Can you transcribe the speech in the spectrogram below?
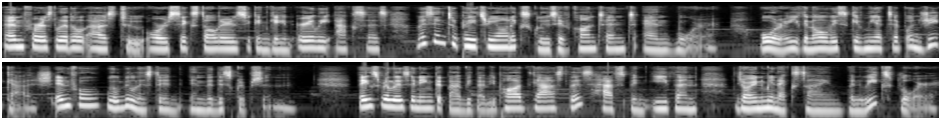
and for as little as 2 or $6 you can gain early access, listen to Patreon exclusive content, and more. Or you can always give me a tip on Gcash. Info will be listed in the description. Thanks for listening to Tabi Tabi Podcast. This has been Ethan. Join me next time when we explore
